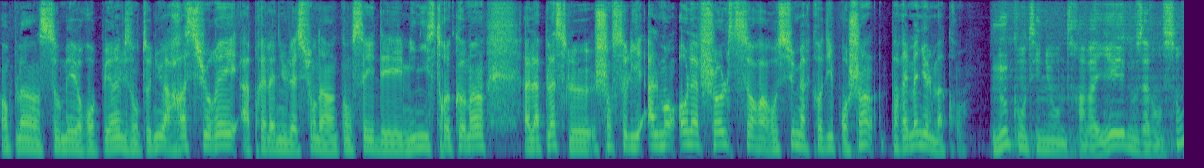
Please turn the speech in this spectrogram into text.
En plein sommet européen, ils ont tenu à rassurer après l'annulation d'un conseil des ministres communs. À la place, le chancelier allemand Olaf Scholz sera reçu mercredi prochain par Emmanuel Macron. Nous continuons de travailler, nous avançons.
